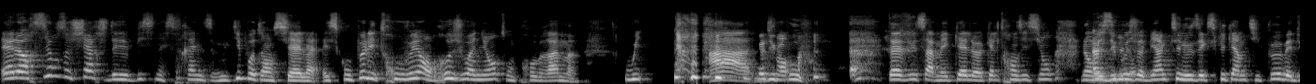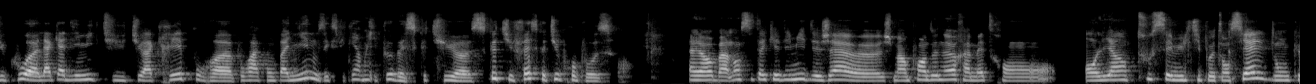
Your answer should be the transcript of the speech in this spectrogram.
Et alors, si on se cherche des business friends multipotentiels, est-ce qu'on peut les trouver en rejoignant ton programme? Oui, ah, du coup. T'as vu ça, mais quelle, quelle transition. Non, mais du coup, je veux bien que tu nous expliques un petit peu, mais du coup, euh, l'académie que tu, tu, as créée pour, euh, pour accompagner, nous expliquer un petit peu bah, ce, que tu, euh, ce que tu fais, ce que tu proposes. Alors, bah, dans cette académie, déjà, je mets un point d'honneur à mettre en, en, lien tous ces multipotentiels. Donc,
